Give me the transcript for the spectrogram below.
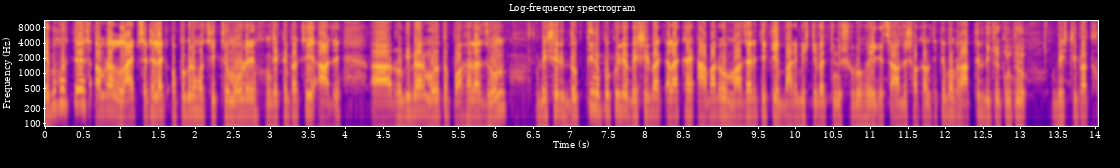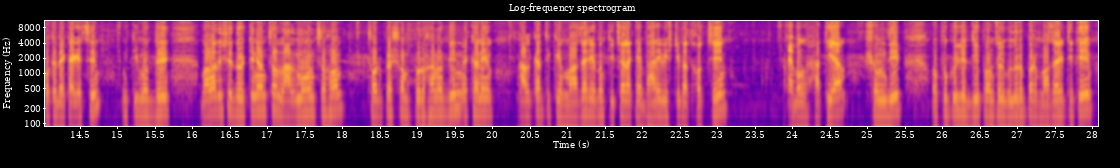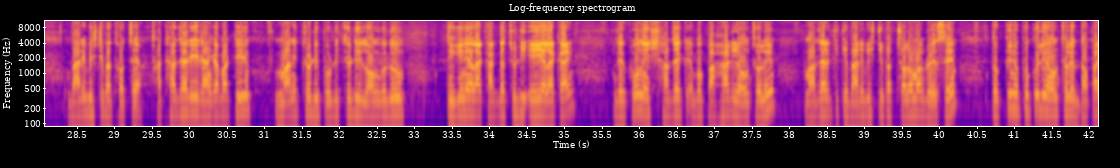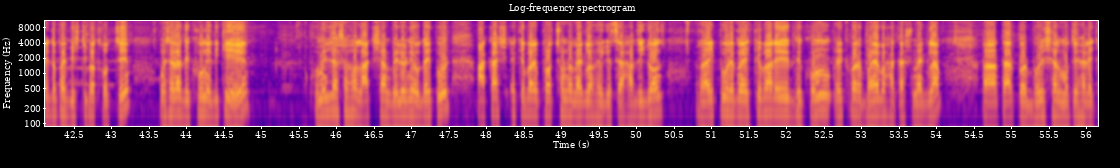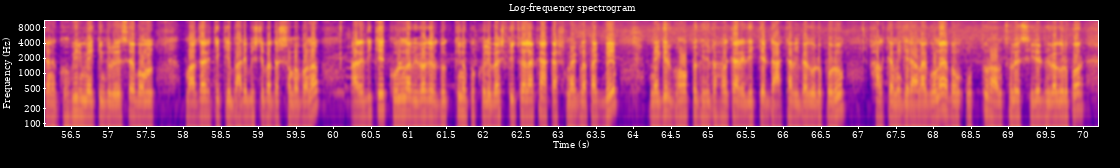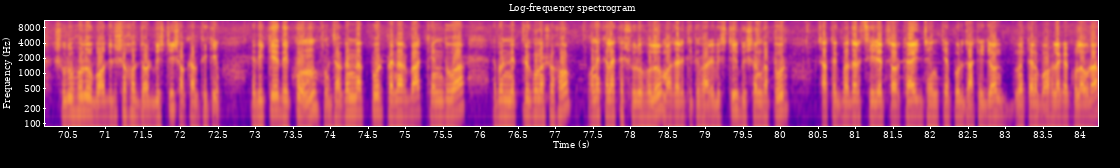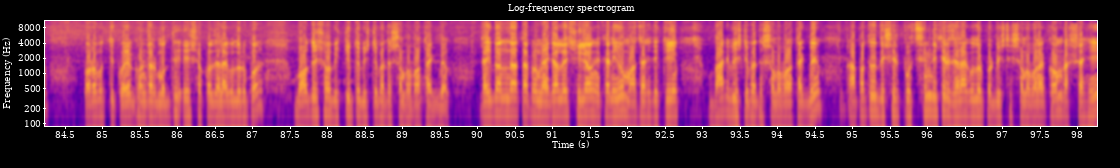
এই মুহূর্তে আমরা লাইভ স্যাটেলাইট উপগ্রহ চিত্র মোড়ে দেখতে পাচ্ছি, আজ রবিবার, মূলত পহেলা জুন। দেশের দক্ষিণ উপকূলীয় বেশিরভাগ এলাকায় আবারও মাঝারি থেকে ভারী বৃষ্টিপাত কিন্তু শুরু হয়ে গেছে। আজ সকাল থেকে এবং রাতের দিকেও কিন্তু বৃষ্টিপাত হতে দেখা গেছে। ইতিমধ্যে বাংলাদেশের দক্ষিণাঞ্চল, লালমোহন সহ চরপেশম বুরহানুদ্দিন, এখানে হালকা থেকে মাঝারি এবং কিছু এলাকায় ভারী বৃষ্টিপাত হচ্ছে এবং হাতিয়া সন্দ্বীপ উপকূলীয় দ্বীপ অঞ্চলগুলোর উপর মাঝারি থেকে ভারী বৃষ্টিপাত হচ্ছে। হাটহাজারি, রাঙ্গামাটি, মানিকচড়ি, পটিকচড়ি, লংগদু, তিগিনালা, খাগড়াছড়ি এই এলাকায় দেখুন এই সাজেক এবং পাহাড়ি অঞ্চলে মাঝারি থেকে ভারী বৃষ্টিপাত চলমান রয়েছে। দক্ষিণ উপকূলীয় অঞ্চলে দফায় দফায় বৃষ্টিপাত হচ্ছে। এছাড়া দেখুন এদিকে কুমিল্লা সহ লাকসাম, বেলুনি, উদয়পুর, আকাশ একেবারে প্রচণ্ড মেঘলা হয়ে গেছে। হাজিগঞ্জ রায়পুর এবং একেবারে দেখুন, একেবারে ভয়াবহ আকাশ মেঘলা। তারপর বরিশাল মতিরহাট এখানে গভীর মেঘ কিন্তু রয়েছে এবং মাঝারি থেকে ভারী বৃষ্টিপাতের সম্ভাবনা। আর এদিকে খুলনা বিভাগের দক্ষিণ উপকূলে বেশ কিছু এলাকায় আকাশ মেঘলা থাকবে। মেঘের ঘনত্ব কিছুটা হালকা, আর এদিকে ঢাকা বিভাগের উপরও হালকা মেঘের আনাগোনা এবং উত্তর উত্তরাঞ্চলে সিলেট বিভাগের উপর শুরু হলো বজ্রসহ জট বৃষ্টি সকাল থেকে। এদিকে দেখুন, জগন্নাথপুর পেনারবাগ কেন্দুয়া এবং নেত্রকোনা সহ অনেক এলাকায় শুরু হলো মাঝারি থেকে ভারী বৃষ্টি। বিশনবাপুর চাতেকবাজার সিলেট চরকাই ঝাইন্তিয়াপুর জাকিগঞ্জ এখানে বড়লেখা কুলাউড়া। পরবর্তী কয়েক ঘণ্টার মধ্যে এই সকল জেলাগুলোর উপর বজ্রসহ বিক্ষিপ্ত বৃষ্টিপাতের সম্ভাবনা থাকবে। গাইবান্ধা, তারপর মেঘালয়, শিলং, এখানেও মাঝারি থেকে ভারী বৃষ্টিপাতের সম্ভাবনা থাকবে। আপাতত দেশের পশ্চিম দিকের জেলাগুলোর উপর বৃষ্টির সম্ভাবনা কম। রাজশাহী,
